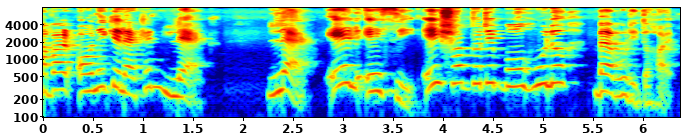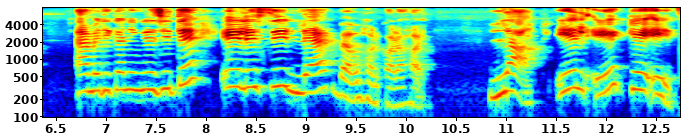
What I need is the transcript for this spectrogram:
আবার অনেকে লেখেন ল্যাক। ল্যাক, এল এসি এই শব্দটি বহুল ব্যবহৃত হয়। আমেরিকান ইংরেজিতে এল এসি ল্যাক ব্যবহার করা হয়। লাখ এল এ কে এইচ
